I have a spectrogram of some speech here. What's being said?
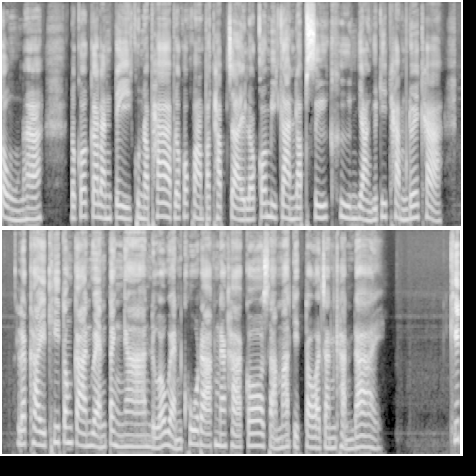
ส่งนะคะแล้วก็การันตีคุณภาพแล้วก็ความประทับใจ แล้วก็มีการรับซื้อคืนอย่างยุติธรรมด้วยค่ะ และใครที่ต้องการแหวนแต่งงานหรือว่าแหวนคู่รักนะคะ ก็สามารถติดต่ออาจารย์ขันได้คิด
